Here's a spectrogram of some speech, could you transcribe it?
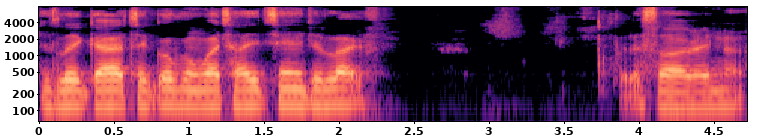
Just let God take over and watch how He change your life. But that's all right now.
